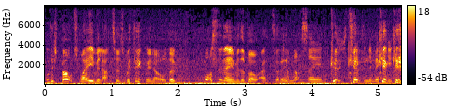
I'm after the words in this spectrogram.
Well, this boat's waving at us. We think we know them. What's the name of the boat, Anthony? I'm not saying C- taking the mickey. to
